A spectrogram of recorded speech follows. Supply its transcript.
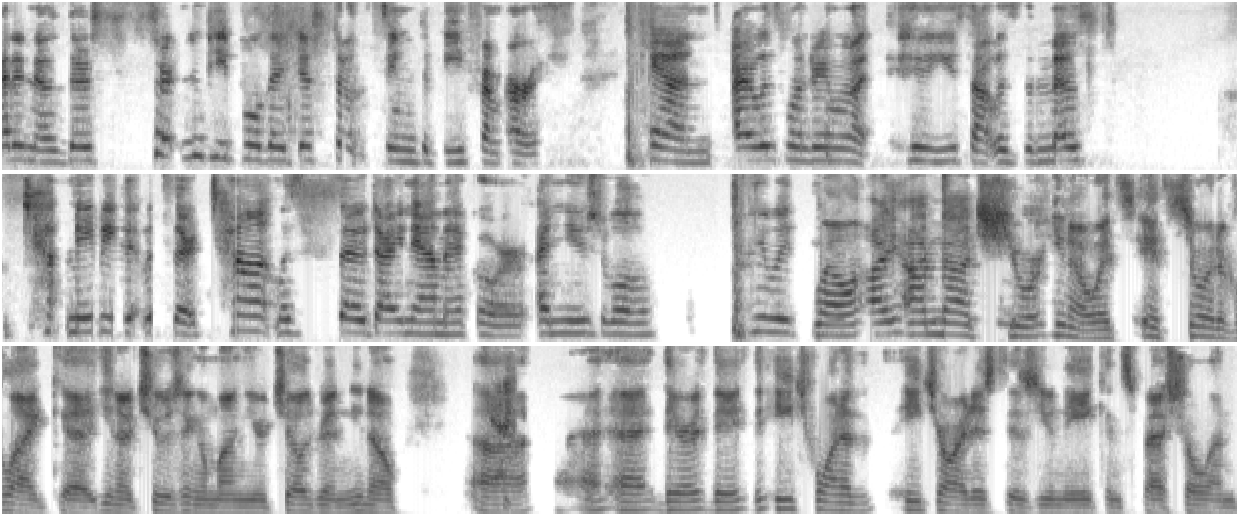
I don't know. There's certain people they just don't seem to be from Earth, and I was wondering what who you thought was the most maybe it was their talent was so dynamic or unusual. Who would Well, I, I'm not sure. You know, it's it's sort of like uh, you know choosing among your children. You know, uh, uh, uh, they're, they each one of each artist is unique and special, and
